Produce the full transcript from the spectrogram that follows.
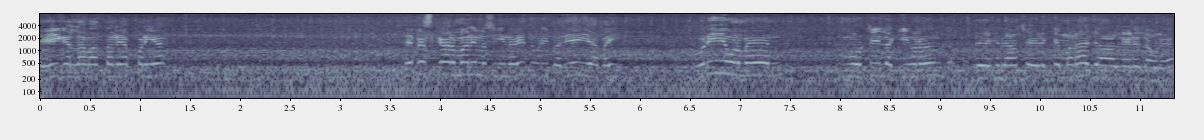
ਇਹੀ ਗੱਲਾਂ ਬਾਤਾਂ ਨੇ ਆਪਣੀਆਂ। ਤੇ ਵਿਸ਼ਕਰਮਾਂ ਦੀ ਮਸ਼ੀਨ ਵਾਲੀ ਤੂੜੀ ਵਧੀਆ ਹੀ ਆ ਬਾਈ। ਥੋੜੀ ਹੁਣ ਮੈਂ ਮੋਟੀ ਲੱਗੀ, ਹੁਣ ਦੇਖਦਾ ਛੇੜ ਕੇ ਮੜਾ ਜਾਲ ਨੇੜੇ ਲਾਉਣੇ ਆ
